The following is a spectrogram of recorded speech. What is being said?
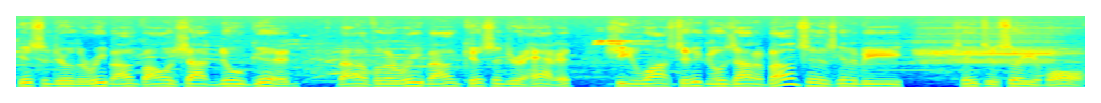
Kissinger with the rebound. Follow shot. No good. battle for the rebound. Kissinger had it. She lost it. It goes out of bounds, and it's going to be St. Cecilia ball.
